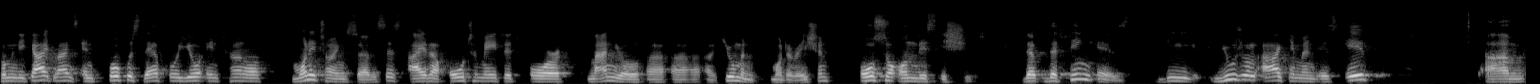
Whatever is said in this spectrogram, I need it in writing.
community guidelines and focus therefore your internal monitoring services, either automated or manual uh, uh, uh, human moderation, also on these issues. The, the thing is, the usual argument is if um,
